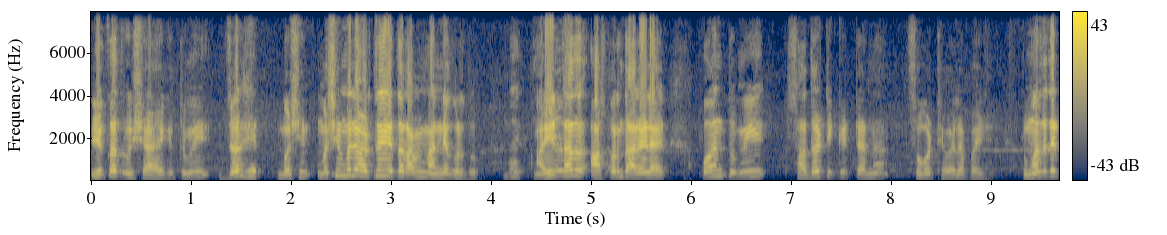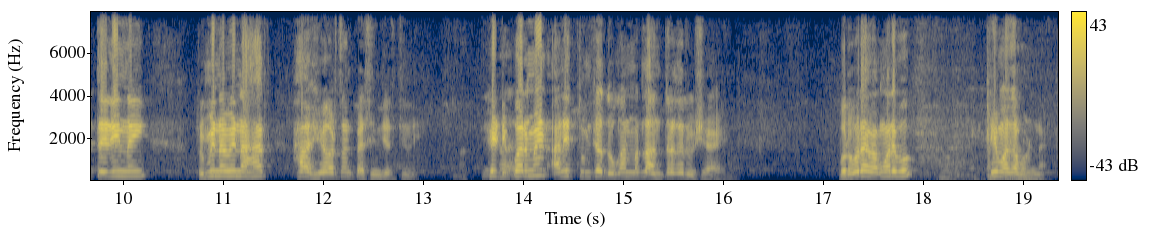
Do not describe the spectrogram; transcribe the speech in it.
एकच विषय आहे की तुम्ही जर हे मशीन मशीनमध्ये अडचणी येतात आम्ही मान्य करतो. नाही, ते- येतात आजपर्यंत आलेले आहेत. पण तुम्ही साधं तिकीट त्यांना सोबत ठेवायला पाहिजे. तुम्हाला ते ट्रेनिंग नाही. तुम्ही नवीन आहात हा हे अडचण पॅसेंजरची नाही. ते हे तर. डिपार्टमेंट आणि तुमच्या दोघांमधला अंतर्गत विषय आहे. बरोबर आहे वाघमारे भाऊ? हे माझं म्हणणं आहे.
